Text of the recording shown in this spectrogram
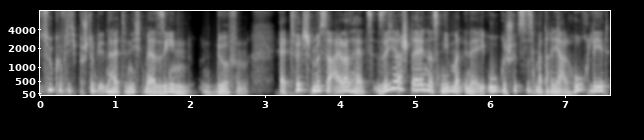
zukünftig bestimmte Inhalte nicht mehr sehen dürfen. Ja, Twitch müsse einerseits sicherstellen, dass niemand in der EU geschütztes Material hochlädt,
